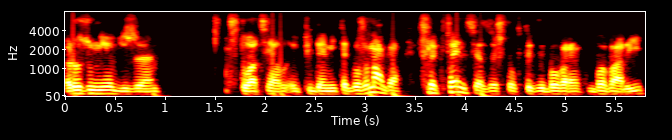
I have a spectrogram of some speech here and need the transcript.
rozumieli, że sytuacja epidemii tego wymaga. Frekwencja zresztą w tych wyborach w Bawarii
